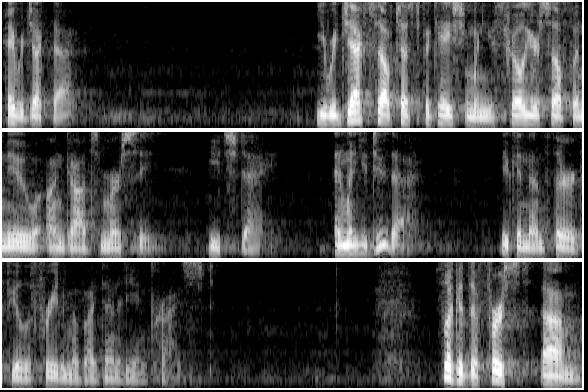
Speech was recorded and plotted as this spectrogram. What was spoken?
hey, reject that. You reject self justification when you throw yourself anew on God's mercy each day. And when you do that, you can then, third, feel the freedom of identity in Christ. Let's look at the first um,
